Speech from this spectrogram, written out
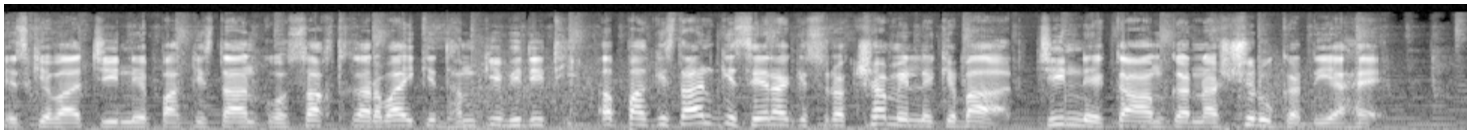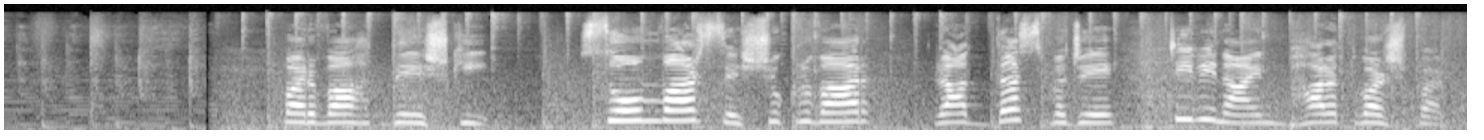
इसके बाद चीन ने पाकिस्तान को सख्त कार्रवाई की धमकी भी दी थी। अब पाकिस्तान की सेना की सुरक्षा मिलने के बाद चीन ने काम करना शुरू कर दिया है। परवाह देश की। सोमवार से शुक्रवार रात 10 बजे टीवी 9 भारतवर्ष पर।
